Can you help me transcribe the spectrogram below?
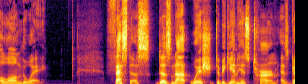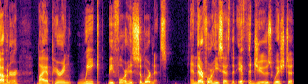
along the way. Festus does not wish to begin his term as governor by appearing weak before his subordinates. And therefore, he says that if the Jews wish to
